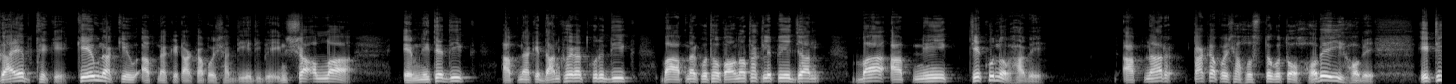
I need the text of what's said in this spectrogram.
গায়েব থেকে কেউ না কেউ আপনাকে টাকা পয়সা দিয়ে দিবে। ইনশাআল্লাহ, এমনিতে দিক, আপনাকে দান খয়রাত করে দিক, বা আপনার কোথাও পাওনা থাকলে পেয়ে যান, বা আপনি যে কোনোভাবে আপনার টাকা পয়সা হস্তগত হবেই হবে। এটি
